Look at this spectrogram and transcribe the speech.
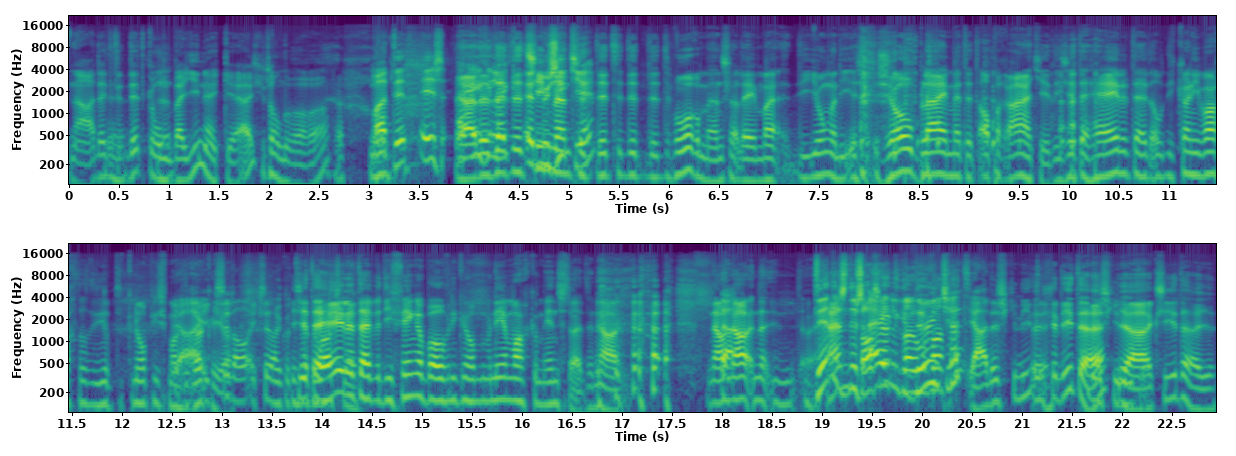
Nou, dit, Ja. dit komt Ja. bij Jinek eh, uitgezonden worden. Ja. Maar dit is eigenlijk dit, dit het muziekje. mensen, dit, horen mensen alleen, maar die jongen die is zo blij met dit apparaatje. Die zit de hele tijd op, die kan niet wachten tot hij op die knopjes mag ja, drukken, ik joh. zit, al, ik zit al een Die zit de hele tijd met die vinger boven die knop, wanneer mag ik hem instarten? Nou, nou, nou, nou, Dit is dus eigenlijk het was deuntje. Ja, dus genieten. Genieten, hè? Dus genieten. Ja, ik zie het aan je.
